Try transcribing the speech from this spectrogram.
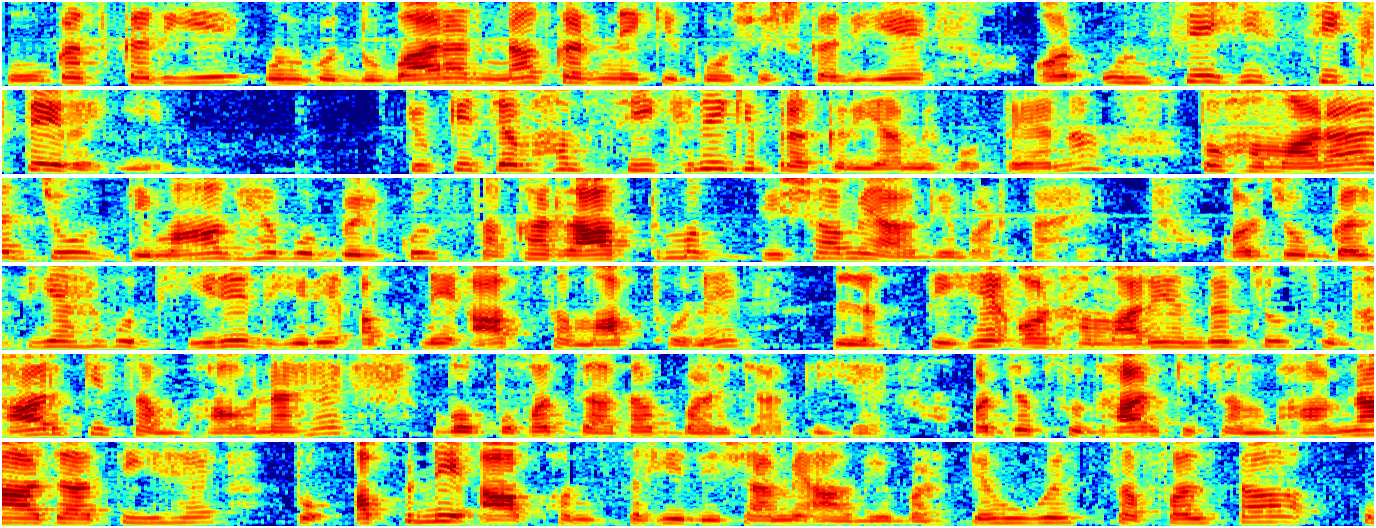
फोकस करिए, उनको दोबारा न करने की कोशिश करिए और उनसे ही सीखते रहिए। क्योंकि जब हम सीखने की प्रक्रिया में होते हैं ना तो हमारा जो दिमाग है, वो बिल्कुल सकारात्मक दिशा में आगे बढ़ता है। और जो गलतियाँ हैं, वो धीरे धीरे अपने आप समाप्त होने लगती हैं और हमारे अंदर जो सुधार की संभावना है, वो बहुत ज़्यादा बढ़ जाती है। और जब सुधार की संभावना आ जाती है तो अपने आप हम सही दिशा में आगे बढ़ते हुए सफलता को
